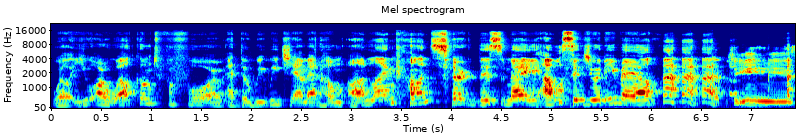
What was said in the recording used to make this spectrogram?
Well, you are welcome to perform at the Wiwi Jam at Home online concert this May. I will send you an email. Jeez.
